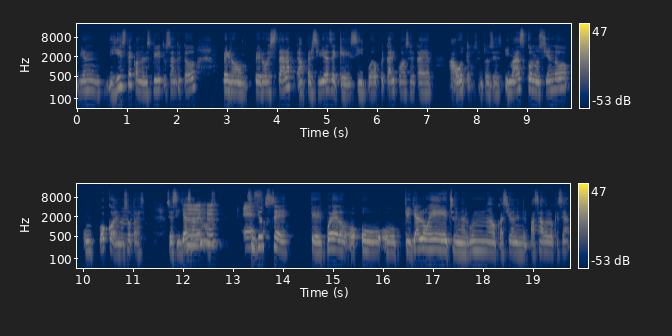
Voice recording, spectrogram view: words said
bien dijiste, con el Espíritu Santo y todo, pero, pero estar apercibidas de que sí puedo pecar y puedo hacer caer a otros. Entonces, y más conociendo un poco de nosotras. O sea, si ya sabemos, si yo sé que puedo o, o, que ya lo he hecho en alguna ocasión, en el pasado, lo que sea,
